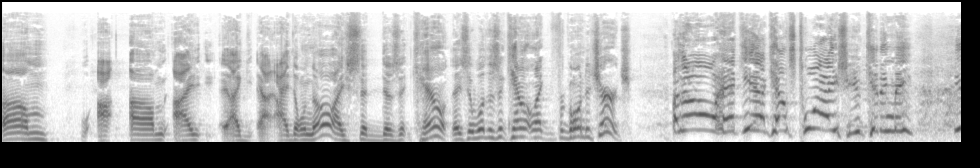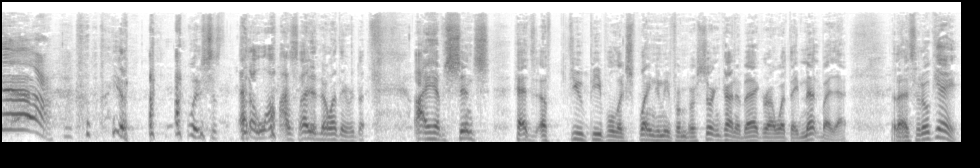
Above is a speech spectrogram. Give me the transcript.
um, I, um, I, I, I don't know. I said, does it count? They said, well, does it count like for going to church? I said, oh, heck yeah, it counts twice. Are you kidding me? Yeah. know, I was just at a loss. I didn't know what they were doing. I have since had a few people explain to me from a certain kind of background what they meant by that. And I said, okay,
